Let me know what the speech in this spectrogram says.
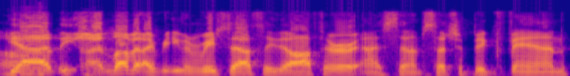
Um, yeah, you know, I love it. I even reached out to the author and I said I'm such a big fan.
